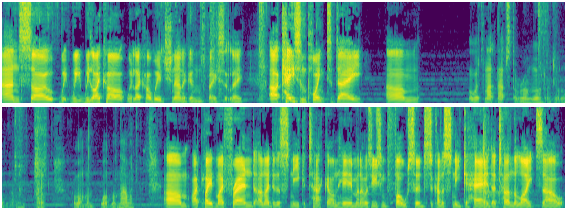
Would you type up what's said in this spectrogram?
And so we, we, we like our we like our weird shenanigans basically. Uh, case in point today, um, Oh, it's not. That's the wrong one. I don't want that one. I want, one, want, want that one. Um, I played my friend and I did a sneak attack on him, and I was using falsehoods to kind of sneak ahead. I turned the lights out.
